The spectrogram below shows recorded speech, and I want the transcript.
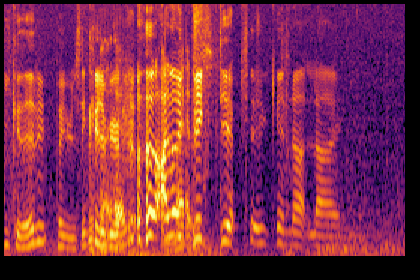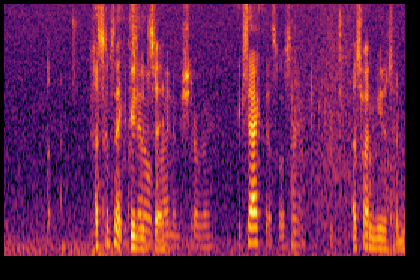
You can edit Myers. Yeah, Incredible. edit I like Myers. big dips. You cannot lie. That's something Keep Creed saying would say. Random shit over there. Exactly, that's what I'm saying. That's why I muted him.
